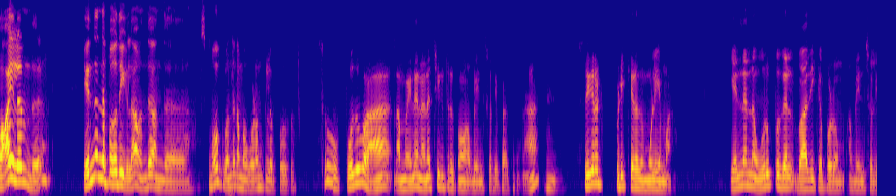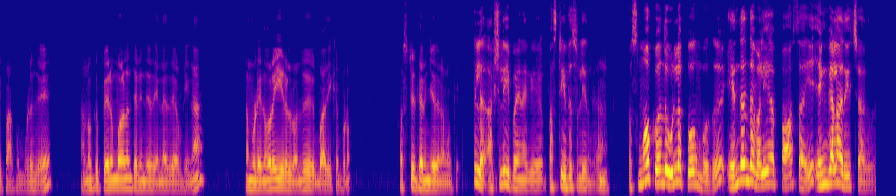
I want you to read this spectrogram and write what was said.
வாயிலருந்து எந்தெந்த பகுதிகள்லாம் வந்து அந்த ஸ்மோக் வந்து நம்ம உடம்புக்குள்ள போகுது? ஸோ பொதுவா நம்ம என்ன நெனச்சுக்கிட்டு இருக்கோம் அப்படின்னு சொல்லி பார்த்தீங்கன்னா. சிகரெட் பிடிக்கிறது மூலியமா என்னென்ன உறுப்புகள் பாதிக்கப்படும் அப்படின்னு சொல்லி பார்க்கும் பொழுது, நமக்கு பெரும்பாலும் தெரிந்தது என்னது அப்படின்னா, நம்முடைய நுரையீரல் வந்து பாதிக்கப்படும். ஃபர்ஸ்ட்டு தெரிஞ்சது நமக்கு. இல்ல ஆக்சுவலி இப்ப எனக்கு ஃபர்ஸ்ட் இத சொல்லிருங்க. ம். இப்ப ஸ்மோக் வந்து உள்ள போகும்போது எந்தெந்த வழியா பாஸ் ஆகி எங்கெல்லாம் ரீச் ஆகுது?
